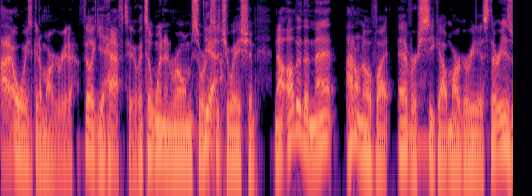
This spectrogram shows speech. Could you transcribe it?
I always get a margarita. I feel like you have to. It's a win in Rome sort of Yeah. situation. Now, other than that, I don't know if I ever seek out margaritas. There is,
